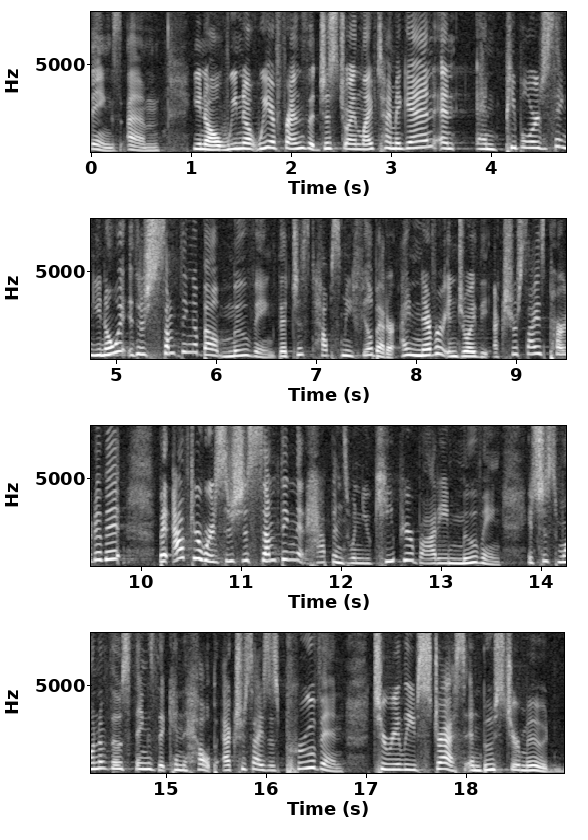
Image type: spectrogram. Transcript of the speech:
things. Um, you know, we know we have friends that just joined Lifetime again, and and people were just saying, you know what? There's something about moving that just helps me feel better. I never enjoyed the exercise part of it, but afterwards, there's just something that happens when you keep your body moving. It's just one of those things that can help. Exercise is proven to relieve stress and boost your mood.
